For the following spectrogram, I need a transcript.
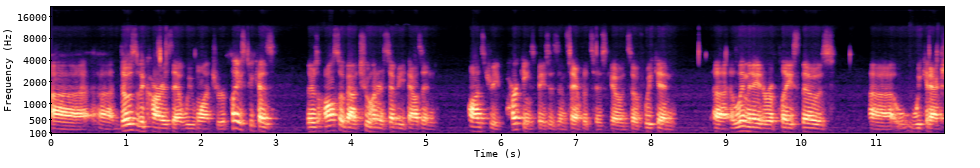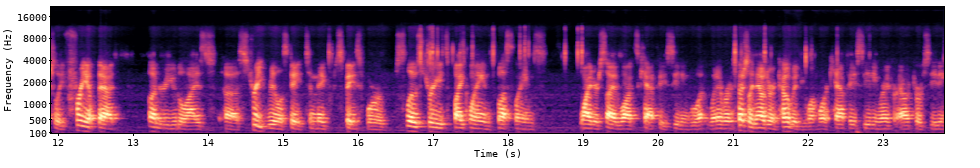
uh, uh, those are the cars that we want to replace because there's also about 270,000 on-street parking spaces in San Francisco, and so if we can uh, eliminate or replace those, uh, we could actually free up that underutilized uh, street real estate to make space for slow streets, bike lanes, bus lanes, wider sidewalks, cafe seating, wha- whatever. Especially now during COVID, you want more cafe seating, right, for outdoor seating.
